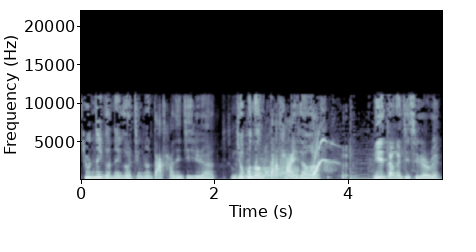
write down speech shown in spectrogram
就是那个那个经常打卡那机器人，你就不能打卡一下吗？你也当个机器人呗。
